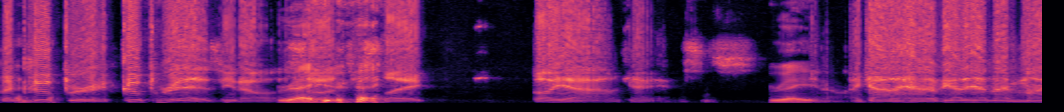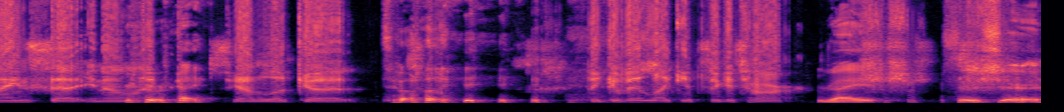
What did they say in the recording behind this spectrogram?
but Cooper, Cooper is, you know. Right, So it's just right. like, oh yeah, okay, this is, right. you know, I gotta have, gotta have that mindset, you know. Like, right. It's gotta look good. Totally. Think of it like it's a guitar. right. For sure.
